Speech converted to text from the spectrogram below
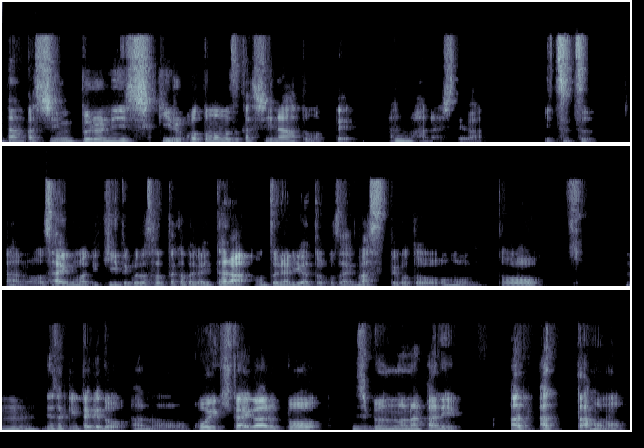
なんかシンプルに仕切ることも難しいなと思って、あうん。の話しては。いつつ、あの、最後まで聞いてくださった方がいたら、本当にありがとうございますってことを思うのと、うん。で、さっき言ったけど、あの、こういう機会があると、自分の中にああったもの、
